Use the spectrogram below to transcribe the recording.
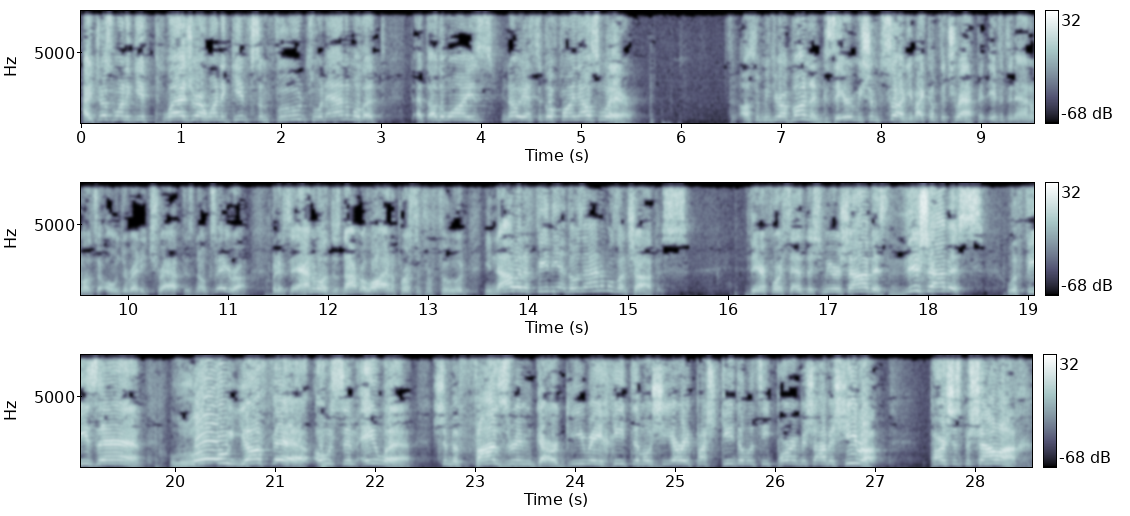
I just want to give pleasure. I want to give some food to an animal that, that otherwise, you know, he has to go find elsewhere. Also means rabbanan, gzeira mishum tzan. You might come to trap it. If it's an animal that's owned already trapped, there's no gzeira. But if it's an animal that does not rely on a person for food, you're not allowed to feed those animals on Shabbos. Therefore, says the Shmir Shabbos, this Shabbos, lefizeh, lo yafe, osim ele, shemefazrim gargire chitem oshiari pashtida letziporim b'Shabbos shira. Parshas b'shalach.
